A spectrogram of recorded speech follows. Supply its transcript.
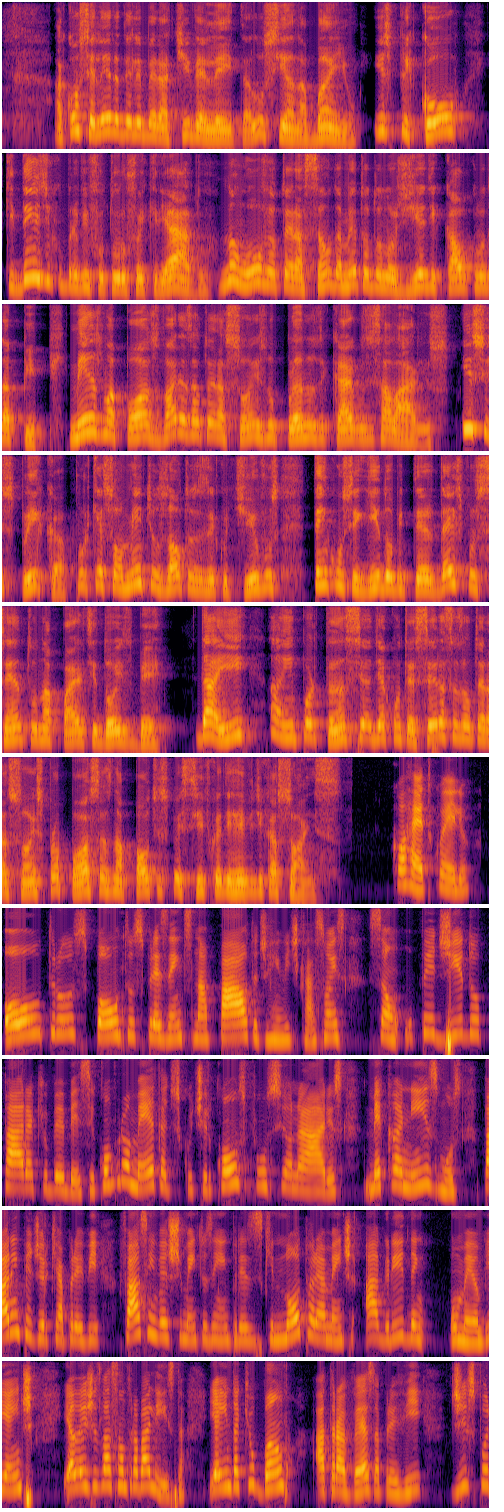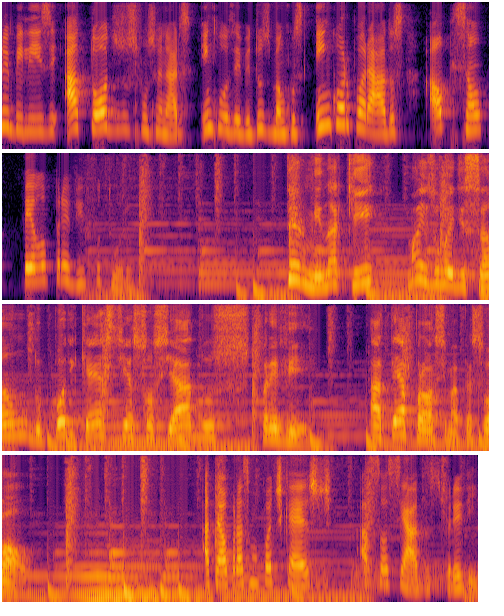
a conselheira deliberativa eleita Luciana Banho explicou que desde que o Previ Futuro foi criado, não houve alteração da metodologia de cálculo da PIP, mesmo após várias alterações no plano de cargos e salários. Isso explica porque somente os altos executivos têm conseguido obter 10% na parte 2B. Daí a importância de acontecer essas alterações propostas na pauta específica de reivindicações. Correto, Coelho. Outros pontos presentes na pauta de reivindicações são o pedido para que o BB se comprometa a discutir com os funcionários mecanismos para impedir que a Previ faça investimentos em empresas que notoriamente agridem o meio ambiente e a legislação trabalhista, e ainda que o banco, através da Previ, disponibilize a todos os funcionários, inclusive dos bancos incorporados, a opção pelo Previ Futuro. Termina aqui mais uma edição do podcast Associados Previ. Até a próxima, pessoal. Até o próximo podcast Associados Previ.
